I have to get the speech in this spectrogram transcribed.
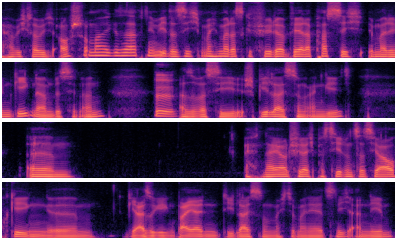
habe ich glaube ich auch schon mal gesagt, irgendwie, dass ich manchmal das Gefühl habe, wer da passt sich immer dem Gegner ein bisschen an. Mhm. Also was die Spielleistung angeht. Ähm, naja, und vielleicht passiert uns das ja auch gegen, ähm, also gegen Bayern, die Leistung möchte man ja jetzt nicht annehmen.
